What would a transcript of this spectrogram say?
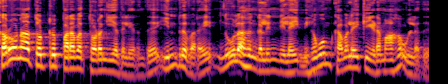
கரோனா தொற்று பரவத் தொடங்கியதிலிருந்து இன்று வரை நூலகங்களின் நிலை மிகவும் கவலைக்கு இடமாக உள்ளது.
